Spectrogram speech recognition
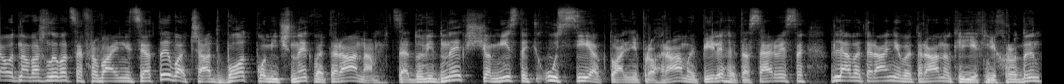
Ще одна важлива цифрова ініціатива чат-бот Помічник ветерана. Це довідник, що містить усі актуальні програми, пільги та сервіси для ветеранів, ветеранок і їхніх родин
